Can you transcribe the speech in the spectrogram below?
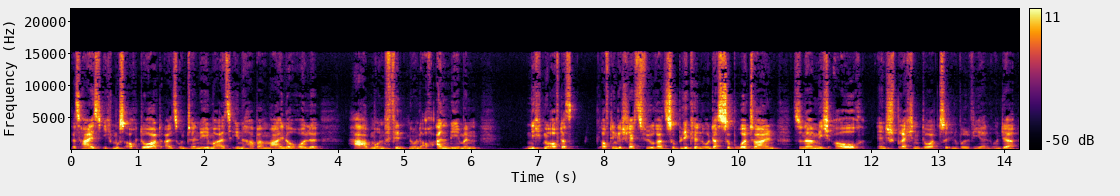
Das heißt, ich muss auch dort als Unternehmer, als Inhaber meine Rolle haben und finden und auch annehmen, nicht nur auf das auf den Geschäftsführer zu blicken und das zu beurteilen, sondern mich auch entsprechend dort zu involvieren. Und der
